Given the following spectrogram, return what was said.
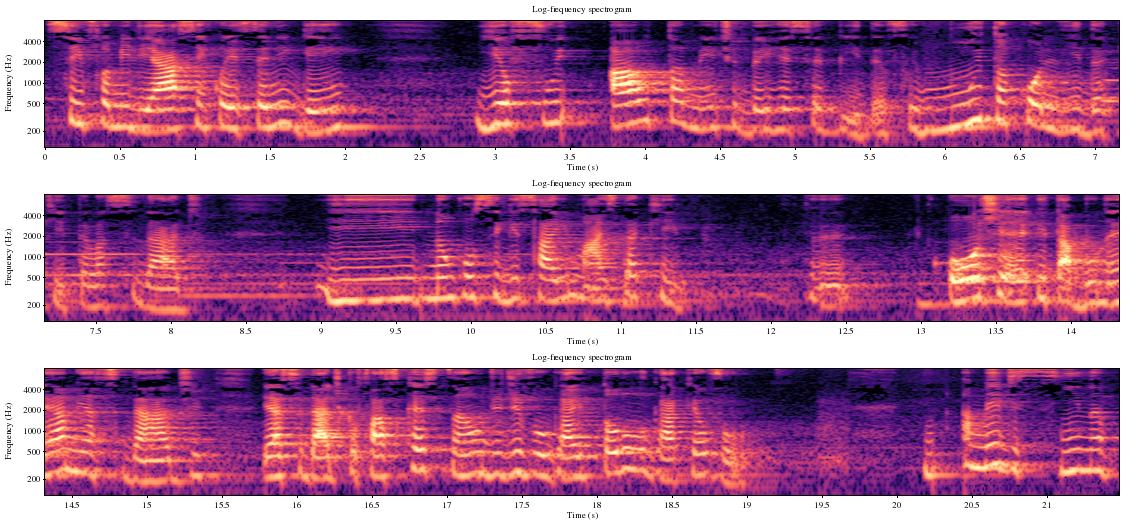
sem familiar, sem conhecer ninguém. E eu fui altamente bem recebida, fui muito acolhida aqui pela cidade e não consegui sair mais daqui. É. Hoje Itabuna é a minha cidade, é a cidade que eu faço questão de divulgar em todo lugar que eu vou. A medicina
